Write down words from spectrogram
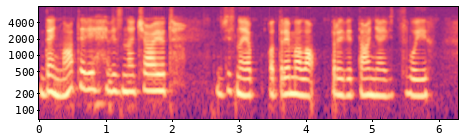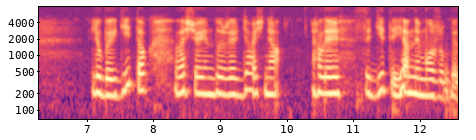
День матері відзначають. Звісно, я отримала привітання від своїх любих діток, за що їм дуже вдячна. Але сидіти я не можу без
